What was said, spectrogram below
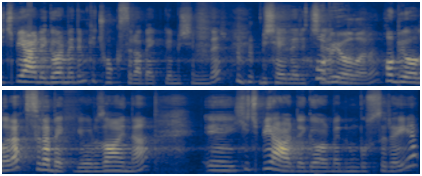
hiçbir yerde görmedim ki çok sıra beklemişimdir bir şeyler için Hobi olarak. hobi olarak sıra bekliyoruz aynen. Ee, hiçbir yerde görmedim bu sırayı.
